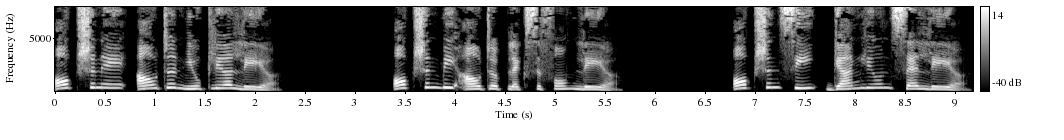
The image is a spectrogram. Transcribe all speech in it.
Option A. Outer nuclear layer. Option B. Outer plexiform layer. Option C. Ganglion cell layer.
